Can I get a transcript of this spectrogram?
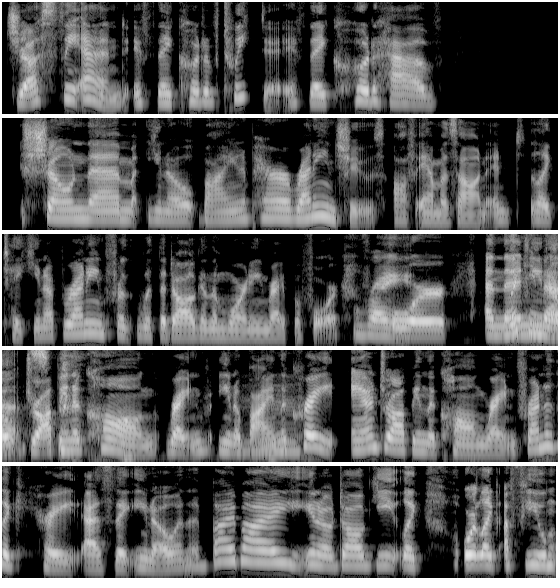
just the end, if they could have tweaked it, if they could have shown them, you know, buying a pair of running shoes off Amazon and like taking up running for with the dog in the morning right before, right. or and then Licky you know mats. dropping a Kong right, in, you know, buying the Mhm. crate and dropping the Kong right in front of the crate as they, you know, and then bye bye, you know, doggy, like or like a few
